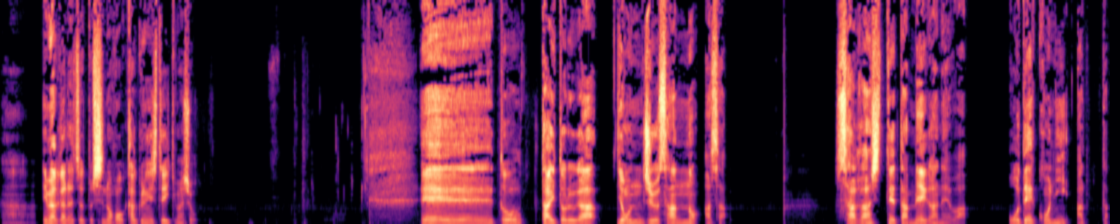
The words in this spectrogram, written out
あー今からちょっと詩の方を確認していきましょう。えーと、タイトルが43の朝。探してたメガネはおでこにあった。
